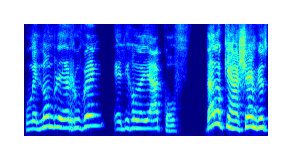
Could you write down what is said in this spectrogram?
con el nombre de Rubén, el hijo de Jacob. Dado que Hashem Yud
